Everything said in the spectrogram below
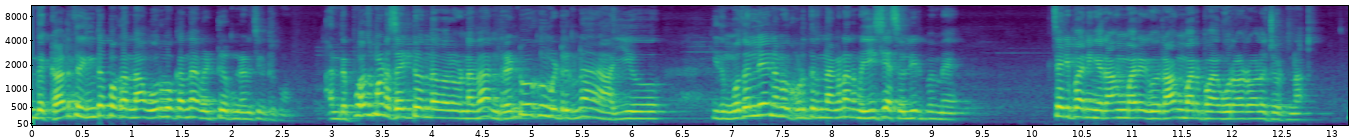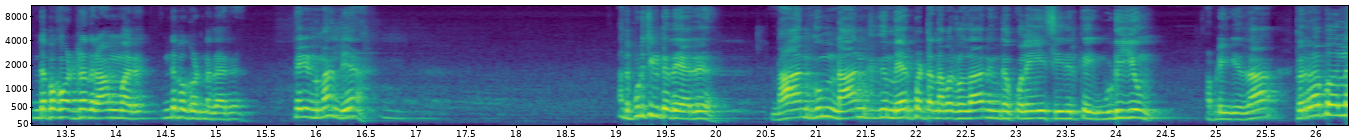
இந்த கழுத்து இந்த பக்கம் தான் ஒரு பக்கம் தான் வெட்டு அப்படின்னு நினச்சிக்கிட்டு இருக்கோம். அந்த போஸ்ட்மார்ட்டம் சைட்டு வந்தவர் ஒன்று தான் ரெண்டு பக்கம் விட்டுருக்குன்னா ஐயோ இது முதல்ல நமக்கு கொடுத்துருந்தாங்கன்னா நம்ம ஈஸியாக சொல்லியிருப்போமே. சரிப்பா நீங்கள் ராங்குமார் ராங்குமார் பா ஒரு ஆள் வச்சு சொட்டினா. இந்த பக்கம் ஓட்டினது ராங் மாறு இந்த பக்கம் வெட்டினது யார்? தெரியணுமா இல்லையா? அந்த பிடிச்சிக்கிட்டது யார்? நான்கும் நான்குக்கும் மேற்பட்ட நபர்கள் தான் இந்த கொலையை செய்திருக்க முடியும். அப்படிங்கிறது தான் பிரபல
